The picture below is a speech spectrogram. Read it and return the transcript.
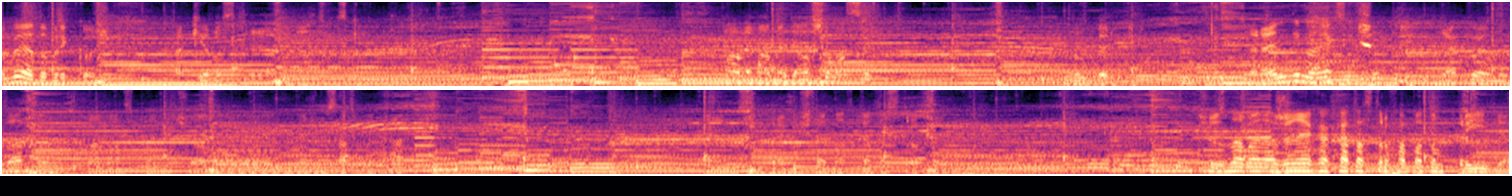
Nebude dobrý kožich. Taký rozstrieľaný na cucky. Ale máme ďalšie masy. Do zberky. Randy ma nech si šetrí. Ďakujem mu za to. Mám aspoň čo... Môžem sa aspoň hrať. A nemusím premyšľať nad katastrofou. Čo znamená, že nejaká katastrofa potom príde.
